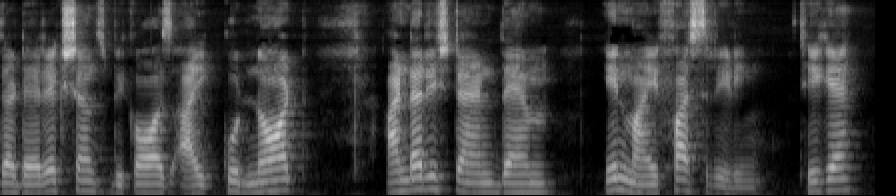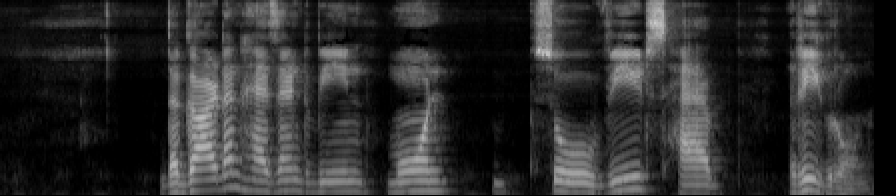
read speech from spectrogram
the directions because I could not understand them in my first reading ठीक है the garden hasn't been mown so weeds have regrown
